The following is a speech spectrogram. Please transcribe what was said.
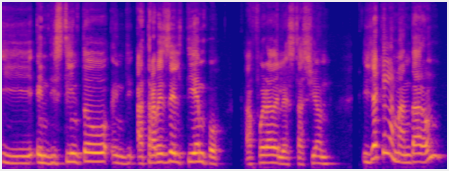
y en distinto, a través del tiempo afuera de la estación. Y ya que la mandaron,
